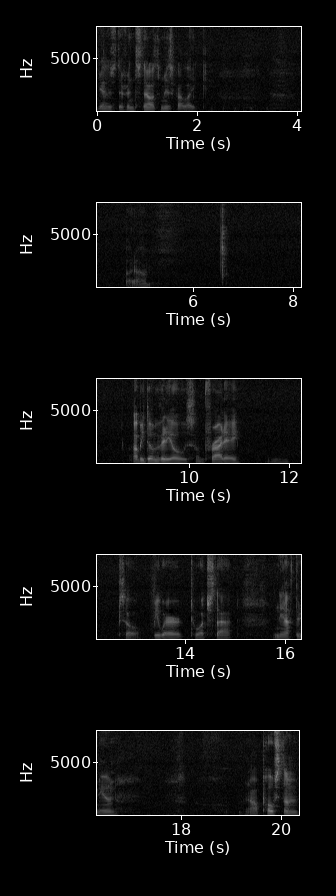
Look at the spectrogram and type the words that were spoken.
yeah, there's different styles of music I like. But, um, I'll be doing videos on Friday. So, beware to watch that in the afternoon. And I'll post them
